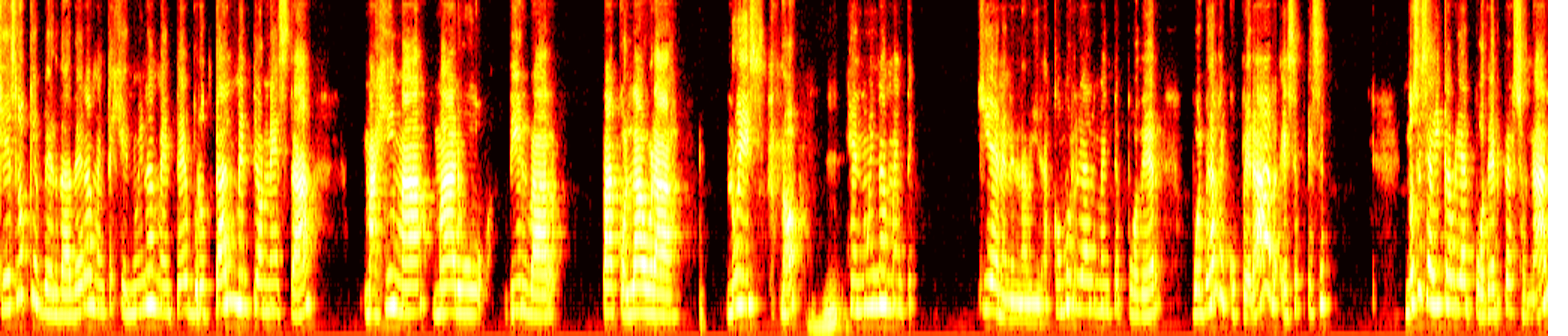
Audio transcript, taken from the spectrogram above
qué es lo que verdaderamente, genuinamente, brutalmente honesta, Mahima, Maru, Dilbar, Paco, Laura, Luis, ¿no? Genuinamente quieren en la vida, cómo realmente poder volver a recuperar ese, ese, no sé si ahí cabría el poder personal,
